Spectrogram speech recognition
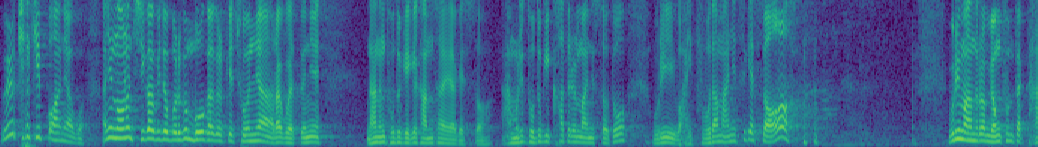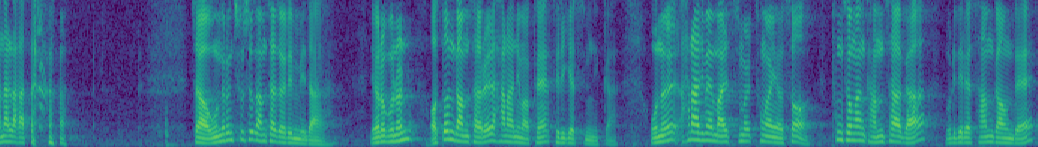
왜 이렇게 기뻐하냐고. 아니 너는 지갑 잊어버리고 뭐가 그렇게 좋냐라고 했더니 나는 도둑에게 감사해야겠어. 아무리 도둑이 카드를 많이 써도 우리 와이프보다 많이 쓰겠어. 우리 마누라 명품백 다 날라갔다. 자, 오늘은 추수감사절입니다. 여러분은 어떤 감사를 하나님 앞에 드리겠습니까? 오늘 하나님의 말씀을 통하여서 풍성한 감사가 우리들의 삶 가운데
